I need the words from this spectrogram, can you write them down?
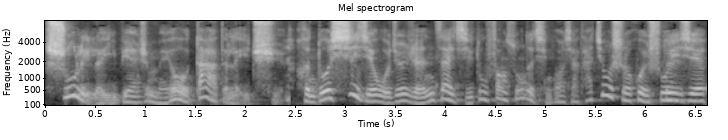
梳理了一遍，是没有大的雷区。很多细节，我觉得人在极度放松的情况下，他就是会说一些，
